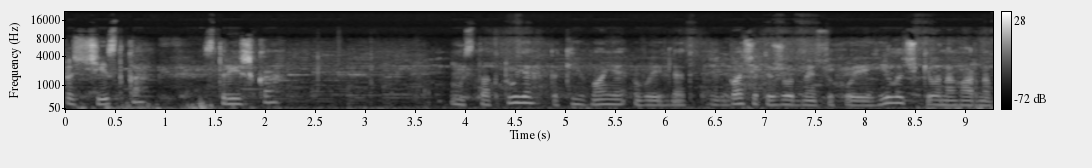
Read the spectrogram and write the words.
розчистка, стрижка. Ось так тує, такий має вигляд. Як бачите, жодної сухої гілочки, вона гарно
